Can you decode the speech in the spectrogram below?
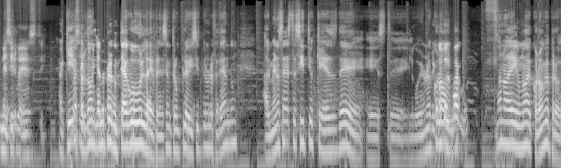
me sirve este. Aquí, No sé, perdón, ya le pregunté a Google la diferencia entre un plebiscito y un referéndum. Al menos en este sitio que es de este, el gobierno de Colombia. No, no de uno de Colombia, pero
